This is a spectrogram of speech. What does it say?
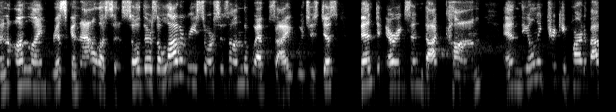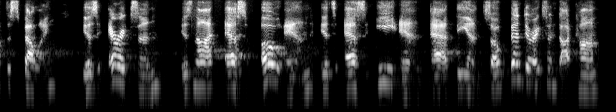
an online risk analysis. So there's a lot of resources on the website, which is just bentericksen.com. And the only tricky part about the spelling is Ericksen is not S O N, it's S E N at the end. So bentericksen.com.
